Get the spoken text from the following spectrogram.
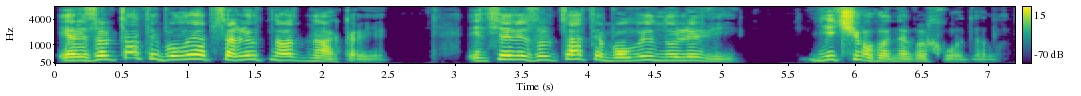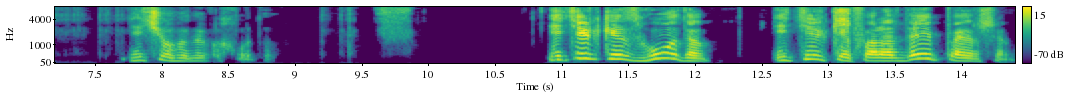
І результати були абсолютно однакові. І ці результати були нульові. Нічого не виходило. Нічого не виходило. І тільки згодом, і тільки Фарадей першим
